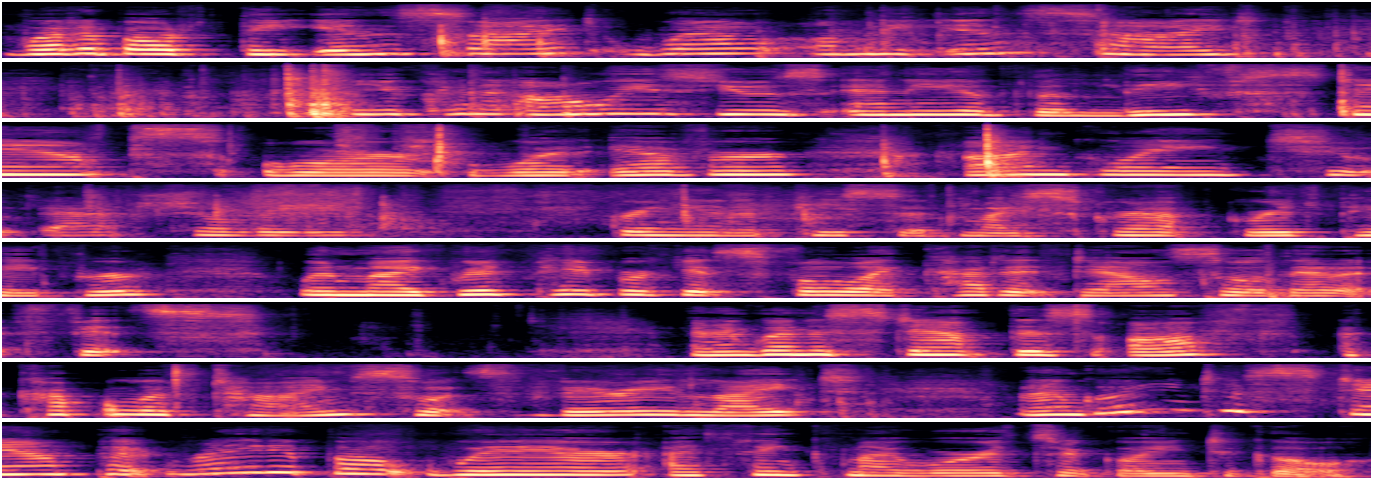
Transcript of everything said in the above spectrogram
what about the inside? Well, on the inside, you can always use any of the leaf stamps or whatever. I'm going to actually bring in a piece of my scrap grid paper. When my grid paper gets full, I cut it down so that it fits. And I'm going to stamp this off a couple of times so it's very light and I'm going to stamp it right about where I think my words are going to go.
